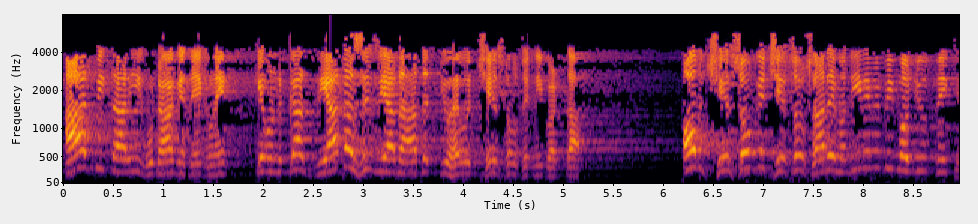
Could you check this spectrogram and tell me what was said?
آج بھی تاریخ اٹھا کے دیکھ لیں کہ ان کا زیادہ سے زیادہ عادت جو ہے وہ چھ سو سے نہیں بڑھتا۔ اور چھ سو کے چھ سو سارے مدینے میں بھی موجود نہیں تھے۔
